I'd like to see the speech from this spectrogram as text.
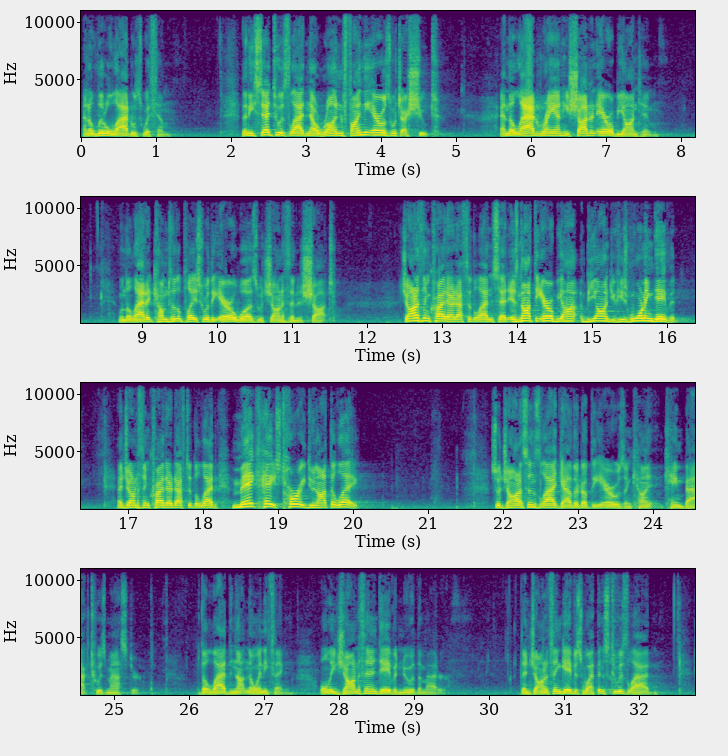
and a little lad was with him. Then he said to his lad, Now run, find the arrows which I shoot. And the lad ran, he shot an arrow beyond him. When the lad had come to the place where the arrow was which Jonathan had shot, Jonathan cried out after the lad and said, Is not the arrow beyond you? He's warning David. And Jonathan cried out after the lad, Make haste, hurry, do not delay. So Jonathan's lad gathered up the arrows and came back to his master. The lad did not know anything. Only Jonathan and David knew of the matter. Then Jonathan gave his weapons to his lad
